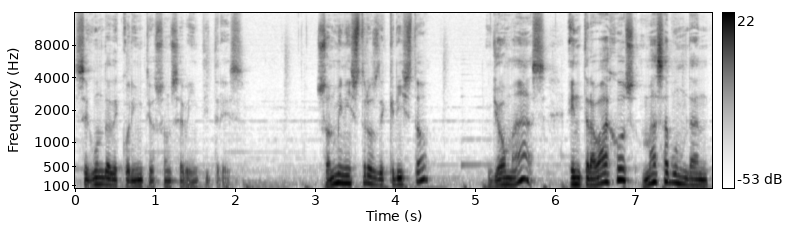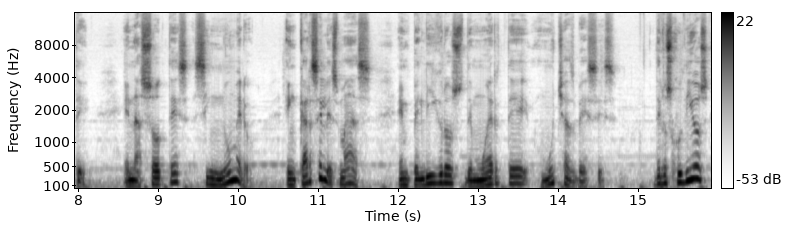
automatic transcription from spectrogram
2 de Corintios 11:23. ¿Son ministros de Cristo? Yo más, en trabajos más abundante, en azotes sin número, en cárceles más, en peligros de muerte muchas veces. De los judíos,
